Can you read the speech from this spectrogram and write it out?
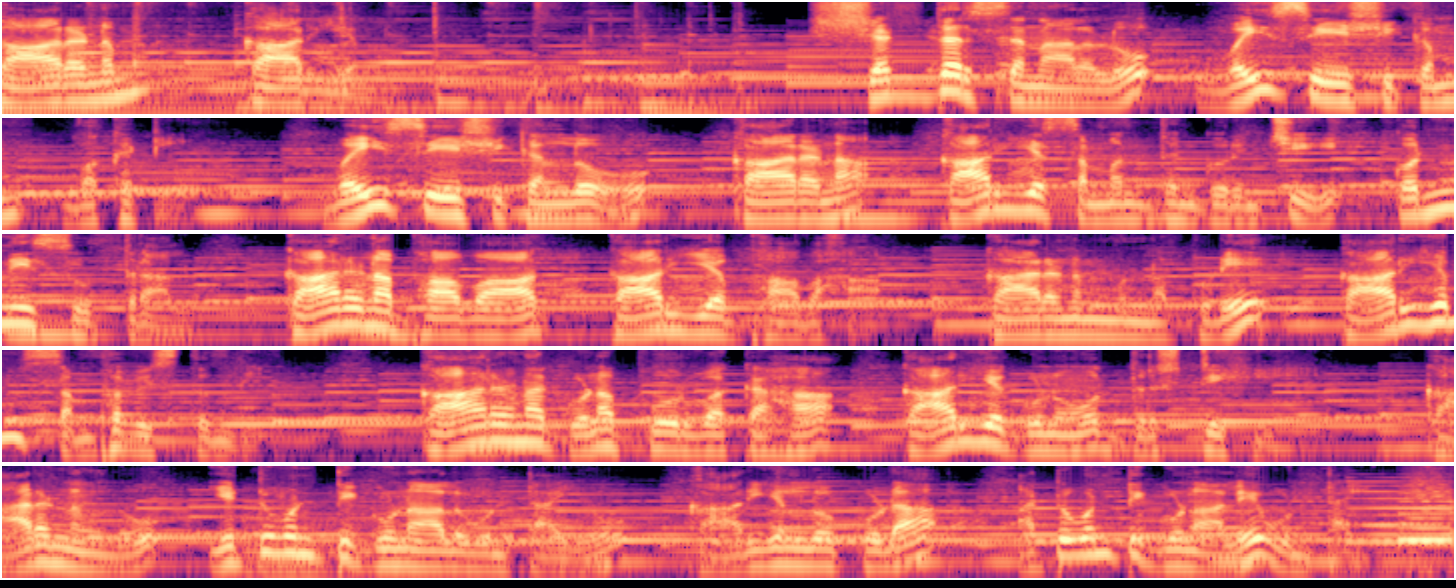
కారణం కార్యం. షడ్దర్శనాలలో వైశేషికం ఒకటి. వైశేషికంలో కారణ కార్య సంబంధం గురించి కొన్ని సూత్రాలు. కారణభావాత్ కార్యభావ. కారణం ఉన్నప్పుడే కార్యం సంభవిస్తుంది. కారణ గుణపూర్వక కార్యగుణో దృష్టి. కారణంలో ఎటువంటి గుణాలు ఉంటాయో కార్యంలో కూడా అటువంటి గుణాలే ఉంటాయి.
